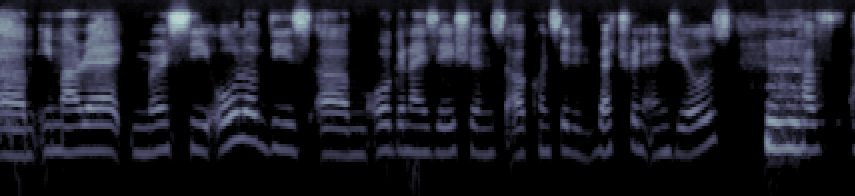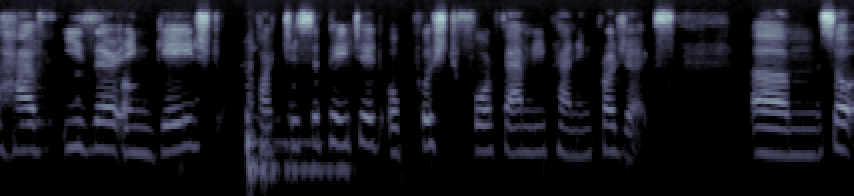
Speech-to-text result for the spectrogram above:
um, Imaret, Mercy, all of these um, organizations are considered veteran NGOs Mhm. have have either engaged, participated, or pushed for family planning projects. Um, so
